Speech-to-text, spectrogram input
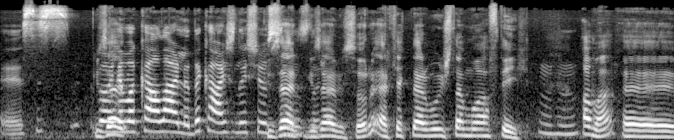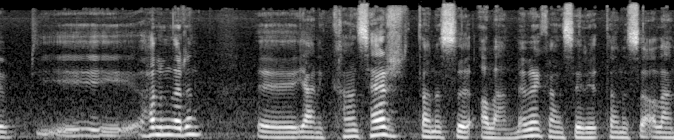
E, siz Güzel- böyle vakalarla da karşılaşıyorsunuzdur. Güzel güzel bir soru. Erkekler bu işten muaf değil. Hı hı. Ama e, e, hanımların e, yani kanser tanısı alan, meme kanseri tanısı alan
